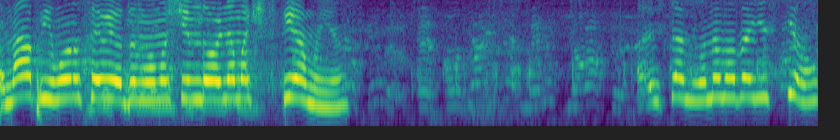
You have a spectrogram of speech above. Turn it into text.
E ne yapayım onu seviyordum ama şimdi oynamak istiyor muyum? İstemiyorum ama ben istiyorum.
